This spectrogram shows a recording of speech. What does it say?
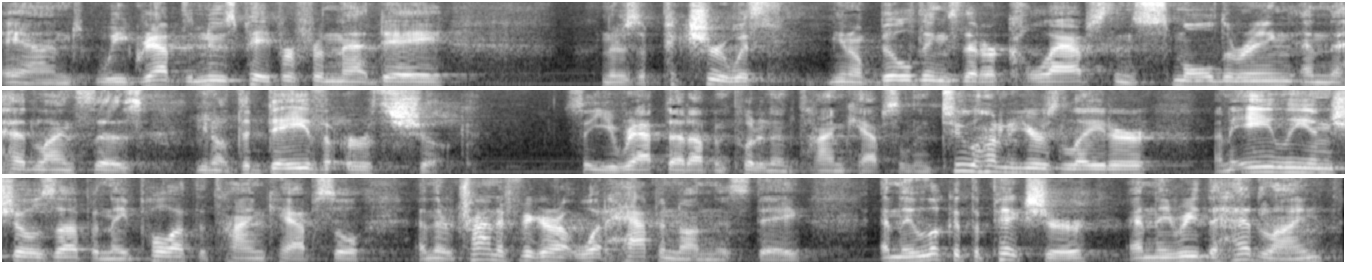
And we grabbed the newspaper from that day, and there's a picture with, you know, buildings that are collapsed and smoldering, and the headline says, you know, the day the earth shook. So you wrap that up and put it in a time capsule, and 200 years later, an alien shows up, and they pull out the time capsule, and they're trying to figure out what happened on this day, and they look at the picture, and they read the headline.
